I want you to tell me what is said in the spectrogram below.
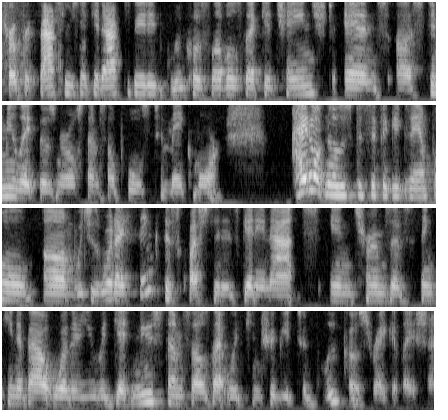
trophic factors that get activated glucose levels that get changed and uh, stimulate those neural stem cell pools to make more I don't know the specific example, um, which is what I think this question is getting at in terms of thinking about whether you would get new stem cells that would contribute to glucose regulation.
